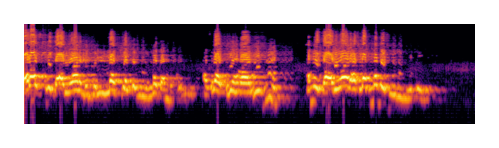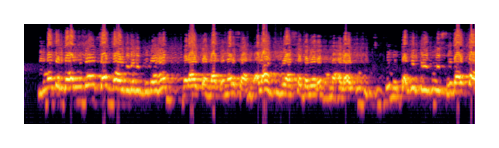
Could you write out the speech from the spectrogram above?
مرض کے داروان بالکلیت کے قبول نہ أصلا یہ ہمارا وجود ہمیں داروان أصلا نہ بسیری ہے نظر داری ہے سب دار دیگر دیگر ہیں برائے نات مرسان الآن کی واسطہ بغیر ہم حالاتی چیزیں میں تأثیر کے لیے استعداد کا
